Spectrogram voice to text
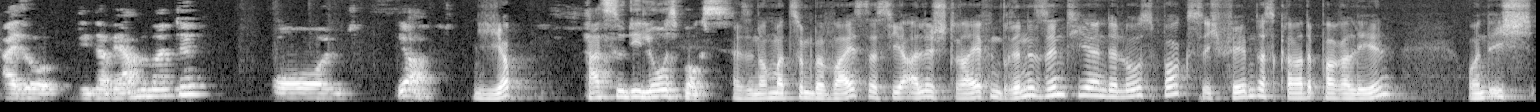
Also dieser Wärmemantel. Und ja, Ja. hast du die Losbox? Also nochmal zum Beweis, dass hier alle Streifen drin sind hier in der Losbox. Ich filme das gerade parallel. Und ich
